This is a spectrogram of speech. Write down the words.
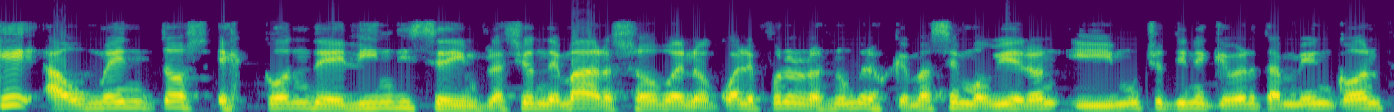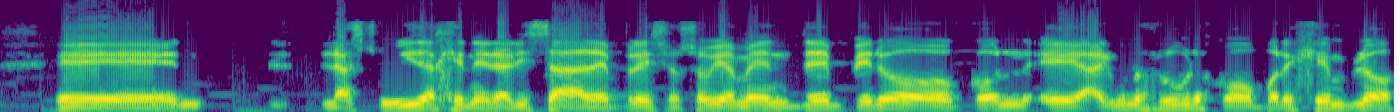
¿Qué aumentos esconde el índice de inflación de marzo? Bueno, ¿cuáles fueron los números que más se movieron? Y mucho tiene que ver también con eh, la subida generalizada de precios, obviamente, pero con eh, algunos rubros como por ejemplo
